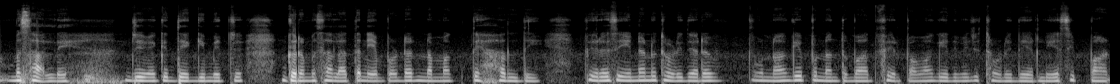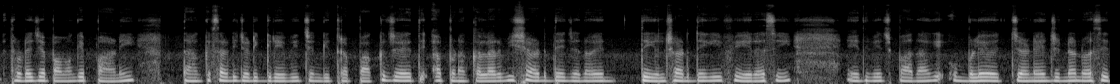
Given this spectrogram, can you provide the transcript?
ਮਸਾਲੇ, ਜਿਵੇਂ ਕਿ ਦੇਗੀ ਮਿਰਚ, ਗਰਮ ਮਸਾਲਾ, ਧਨੀਆ ਪਾਊਡਰ, ਨਮਕ ਤੇ ਹਲਦੀ। ਫਿਰ ਅਸੀਂ ਇਹਨਾਂ ਨੂੰ ਥੋੜੀ ਦੇਰ ਭੁੰਨਾਂਗੇ, ਭੁੰਨਣ ਤੋਂ ਬਾਅਦ ਫਿਰ ਪਾਵਾਂਗੇ ਇਹਦੇ ਵਿੱਚ ਥੋੜੀ ਦੇਰ ਲਈ ਅਸੀਂ ਪਾਣੀ ਥੋੜਾ ਜਿਹਾ ਪਾਵਾਂਗੇ ਪਾਣੀ, ਤਾਂ ਕਿ ਸਾਡੀ ਜਿਹੜੀ ਗ੍ਰੇਵੀ ਚੰਗੀ ਤਰ੍ਹਾਂ ਪੱਕ ਜਾਏ ਤੇ ਆਪਣਾ ਕਲਰ ਵੀ ਛੱਡ ਦੇ, ਜਦੋਂ ਇਹ ਤੇਲ ਛੱਡ ਦੇਗੀ, ਫਿਰ ਅਸੀਂ ਇਹਦੇ ਵਿੱਚ ਪਾ ਦਾਂਗੇ ਉਬਲੇ ਹੋਏ ਚਣੇ ਜਿਨ੍ਹਾਂ ਨੂੰ ਅਸੀਂ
